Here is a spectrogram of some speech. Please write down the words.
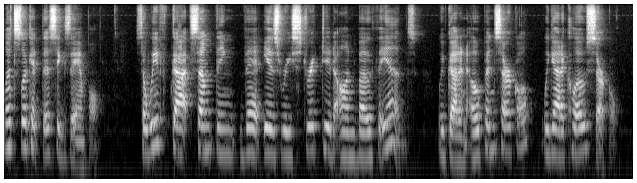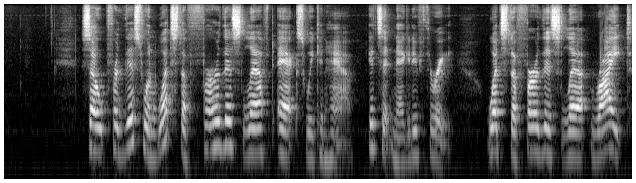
Let's look at this example. So we've got something that is restricted on both ends. We've got an open circle, we got a closed circle. So for this one, what's the furthest left x we can have? It's at negative 3. What's the furthest left right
